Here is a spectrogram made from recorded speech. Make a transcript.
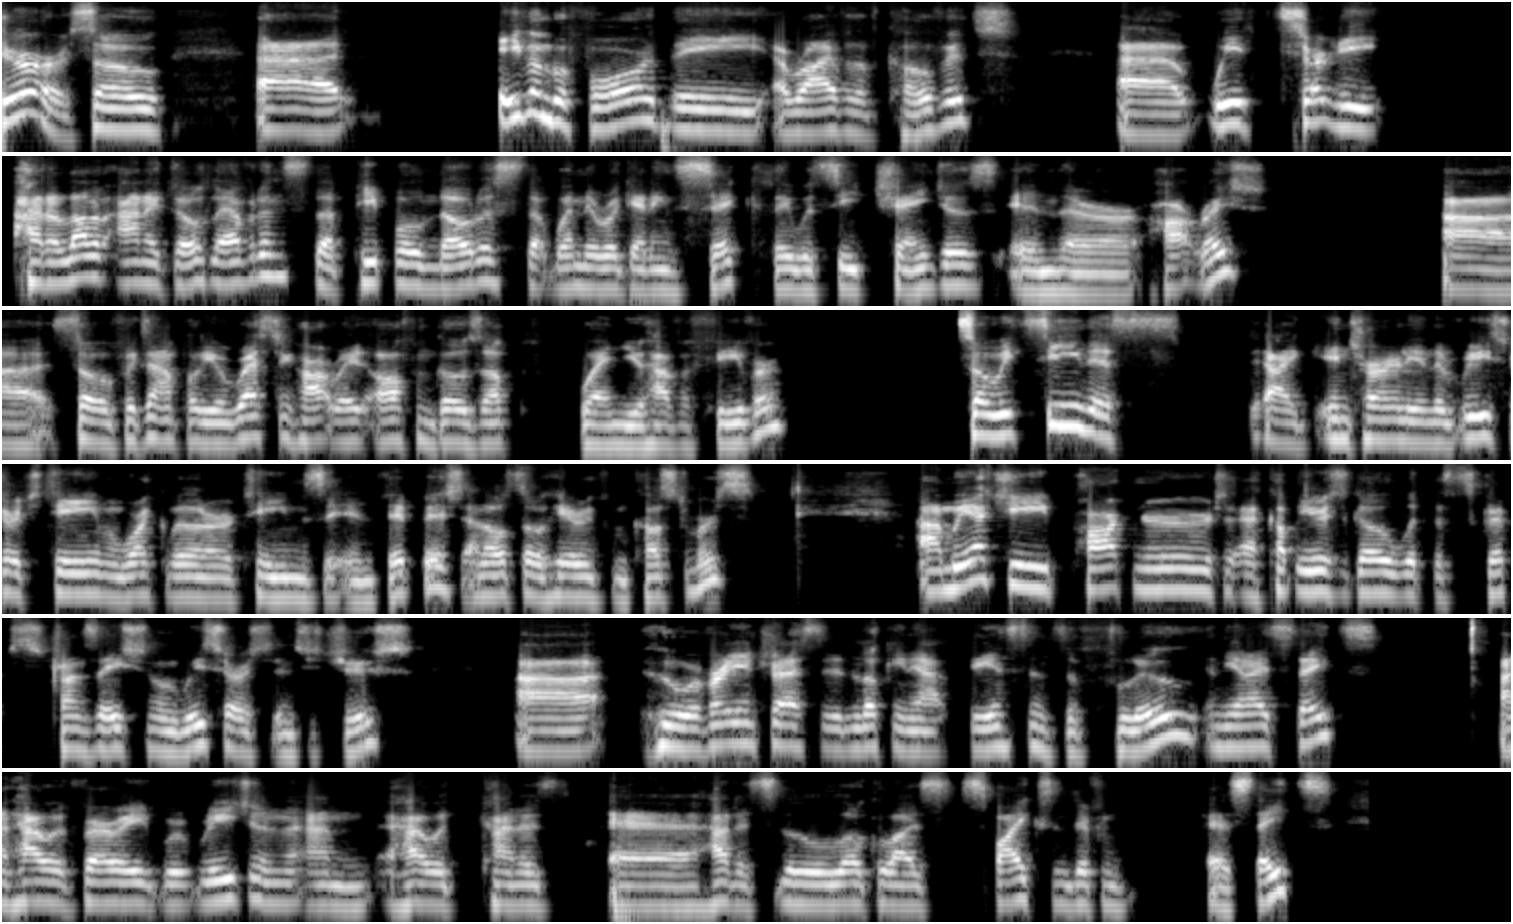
Sure. So, uh, even before the arrival of COVID, uh, we certainly had a lot of anecdotal evidence that people noticed that when they were getting sick, they would see changes in their heart rate. Uh, so, for example, your resting heart rate often goes up when you have a fever. So, we'd seen this like internally in the research team and working with our teams in Fitbit, and also hearing from customers. And we actually partnered a couple of years ago with the Scripps Translational Research Institute uh, who were very interested in looking at the incidence of flu in the United States and how it varied with region and how it kind of uh, had its little localized spikes in different uh, states.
